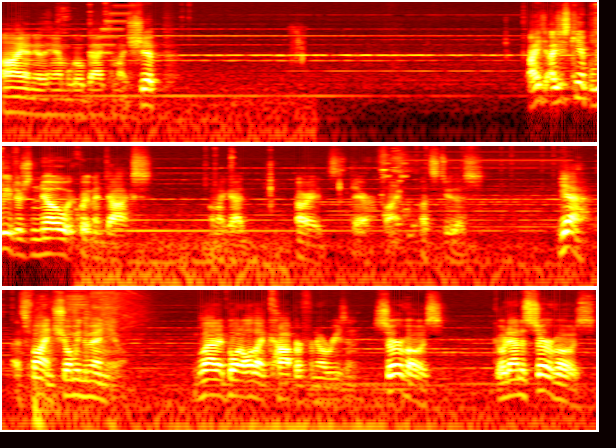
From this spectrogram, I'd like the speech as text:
I, on the other hand, will go back to my ship. I, I just can't believe there's no equipment docks. Oh my god. Alright, it's there. Fine. Let's do this. Yeah, that's fine. Show me the menu. I'm glad I bought all that copper for no reason. Servos. Go down to servos.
